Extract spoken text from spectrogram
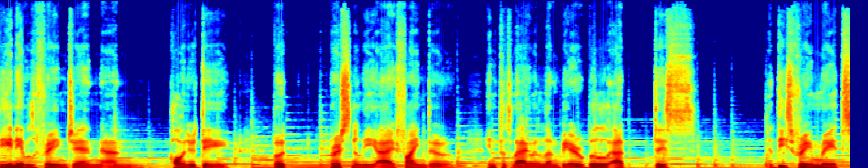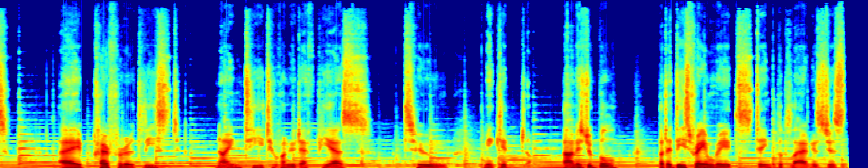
The enable frame gen and call it a day, but personally I find the input lag a little unbearable at this at these frame rates. I prefer at least 90 to 100 FPS to make it manageable, but at these frame rates the input lag is just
